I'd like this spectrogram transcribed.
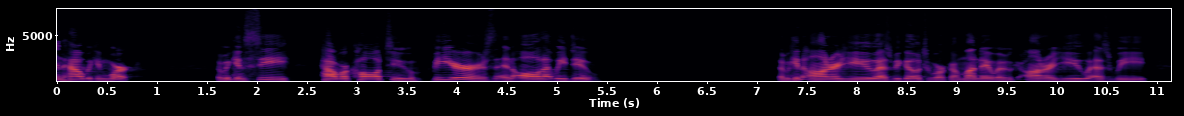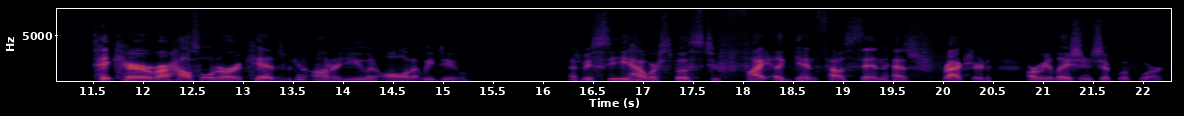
and how we can work, that we can see how we're called to be yours in all that we do. That we can honor you as we go to work on Monday, we can honor you as we take care of our household or our kids. We can honor you in all that we do. As we see how we're supposed to fight against how sin has fractured our relationship with work.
